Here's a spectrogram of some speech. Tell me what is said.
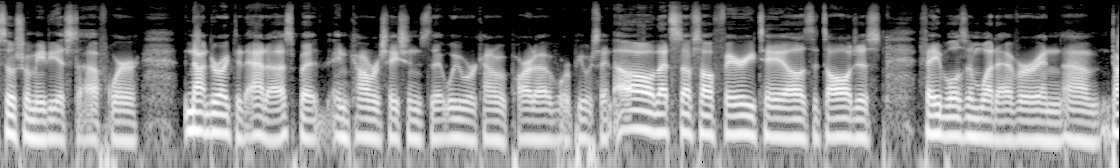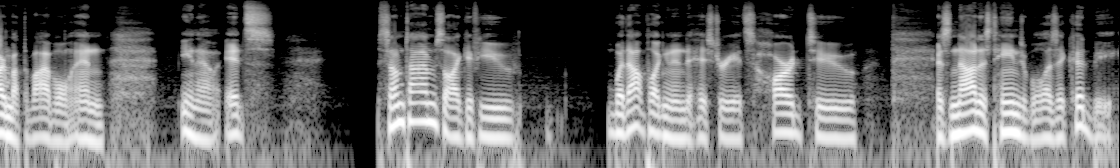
social media stuff where not directed at us but in conversations that we were kind of a part of where people were saying oh that stuff's all fairy tales it's all just fables and whatever and um, talking about the bible and you know it's sometimes like if you without plugging into history it's hard to it's not as tangible as it could be.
